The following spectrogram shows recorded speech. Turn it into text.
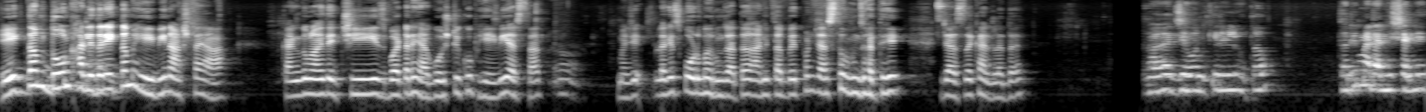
एकदम दोन खाल्ले तरी एकदम हेवी नाश्ता हा. कारण की तुम्हाला ते चीज बटर ह्या गोष्टी खूप हेवी असतात. म्हणजे लगेच पोट भरून जातं आणि तब्येत पण जास्त होऊन जाते. जास्त खाल्लं तर. जेवण केलेलं होतं. तरी मला निशाने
